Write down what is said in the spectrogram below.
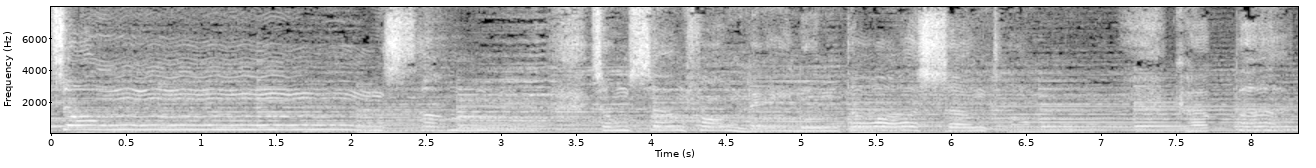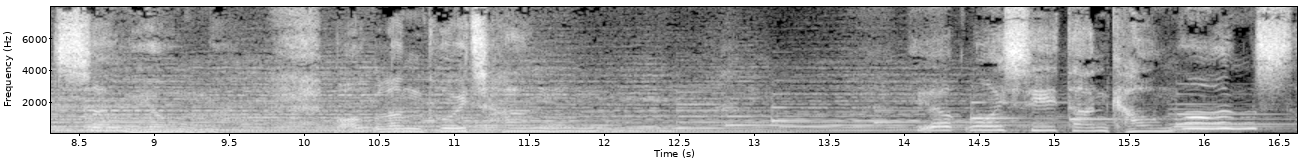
忠心？纵双方理念多相同，却不相容。莫论配衬，若爱是但求安心，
